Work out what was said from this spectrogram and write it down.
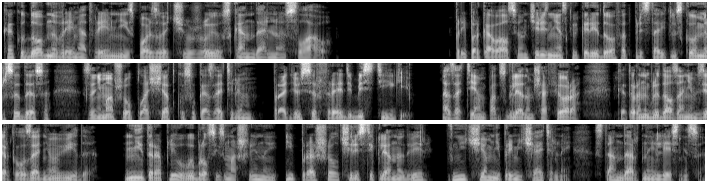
как удобно время от времени использовать чужую скандальную славу. Припарковался он через несколько рядов от представительского «Мерседеса», занимавшего площадку с указателем «Продюсер Фредди Бестиги», а затем, под взглядом шофера, который наблюдал за ним в зеркало заднего вида, неторопливо выбрался из машины и прошел через стеклянную дверь к ничем не примечательной стандартной лестнице.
